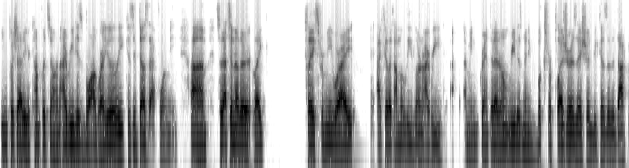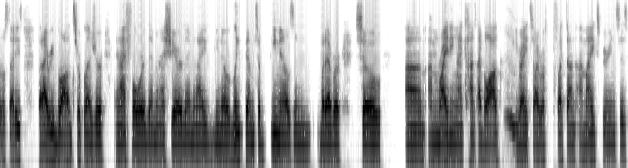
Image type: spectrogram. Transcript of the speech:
being pushed out of your comfort zone. I read his blog regularly because it does that for me. Um, so that's another like place for me where I I feel like I'm a lead learner. I read. I mean, granted, I don't read as many books for pleasure as I should because of the doctoral studies, but I read blogs for pleasure and I forward them and I share them and I, you know, link them to emails and whatever. So Um, I'm writing. I con- I blog, right? So I reflect on on my experiences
